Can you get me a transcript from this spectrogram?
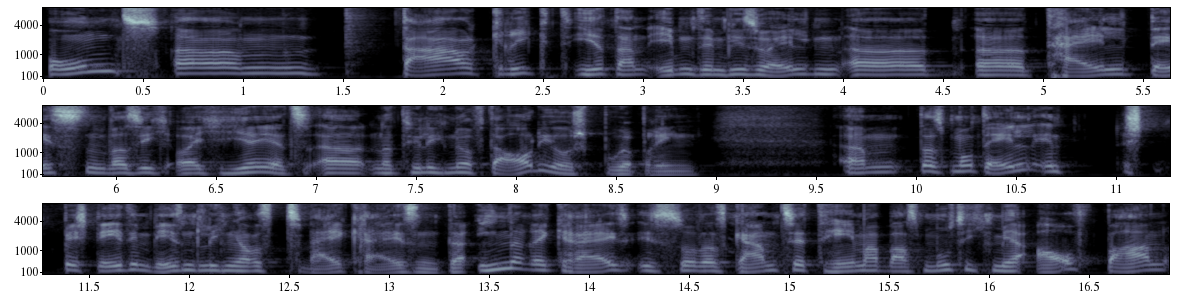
Und ähm, da kriegt ihr dann eben den visuellen äh, äh, Teil dessen, was ich euch hier jetzt äh, natürlich nur auf der Audiospur bringe. Ähm, das Modell besteht im Wesentlichen aus zwei Kreisen. Der innere Kreis ist so das ganze Thema, was muss ich mir aufbauen,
